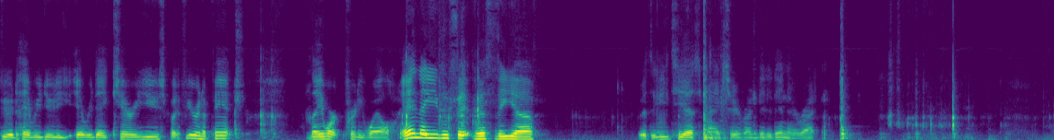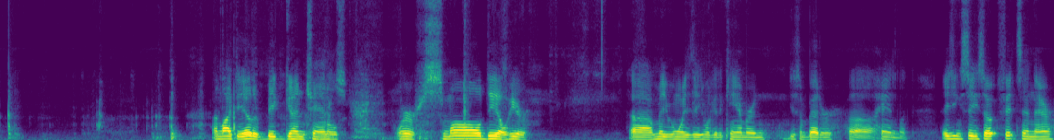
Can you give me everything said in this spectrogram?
good heavy duty everyday carry use, but if you're in a pinch, they work pretty well. And they even fit with the uh, with the ETS mags here if I can get it in there right. Unlike the other big gun channels, we're small deal here. Uh, maybe one of these we'll get a camera and do some better uh, handling. As you can see, so it fits in there.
